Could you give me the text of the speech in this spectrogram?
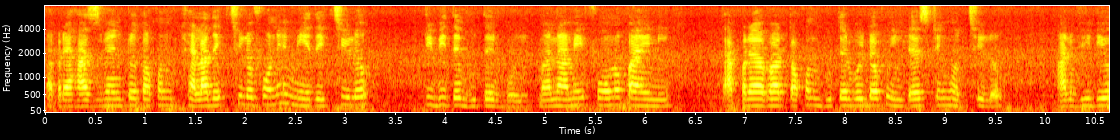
তারপরে হাজব্যান্ডও তখন খেলা দেখছিল ফোনে, মেয়ে দেখছিল টিভিতে ভূতের বই। মানে আমি ফোনও পাইনি। তারপরে আবার তখন ভূতের বইটা খুব ইন্টারেস্টিং হচ্ছিল। আর ভিডিও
